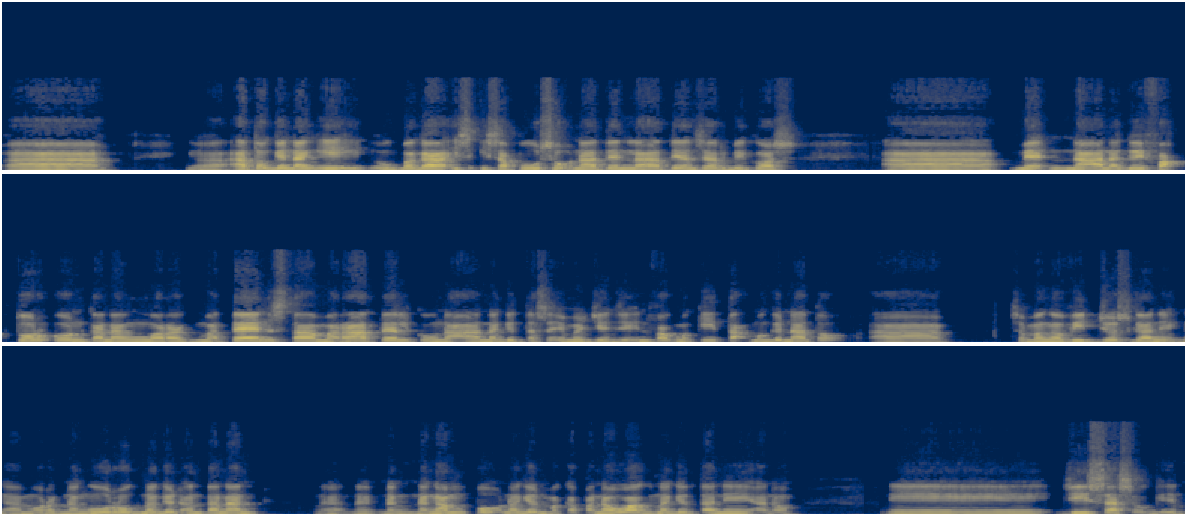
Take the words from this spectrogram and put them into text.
Ah, ato ginang i, ugbaga is, isa puso natin lahat yan sir because ah may naanagoy factor on kanang marag matense ta maratel kung naanagid ta sa emergency. In fact, makita mo gyud nato ah, sa mga videos gani nga murag nangurog na gyud ang tanan. Na- na- nang- nangampo na gyud makapanawag na gyud ta ni ano ni Jesus og in,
